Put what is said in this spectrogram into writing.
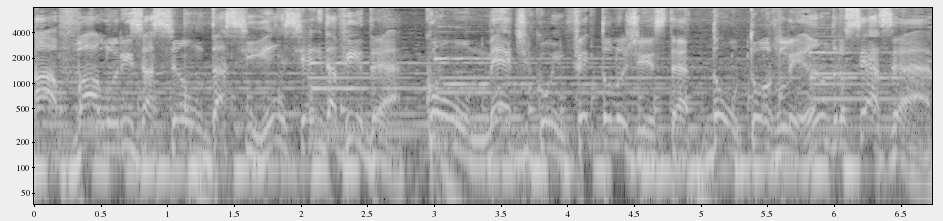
A valorização da ciência e da vida. Com o médico infectologista, Dr. Leandro César.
